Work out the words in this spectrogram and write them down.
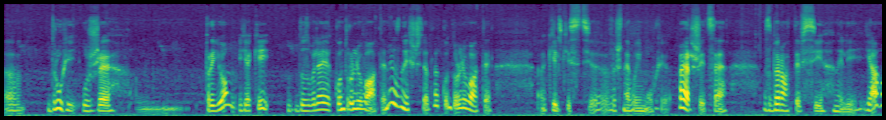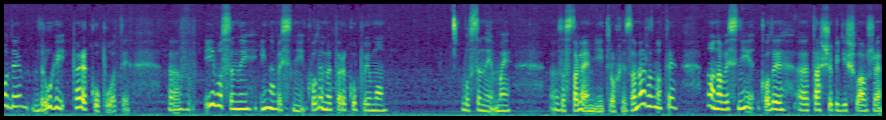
е, другий уже прийом, який дозволяє контролювати, не знищити, а контролювати е, кількість вишневої мухи. Перший це збирати всі гнилі ягоди, другий перекопувати. І восени, і навесні. Коли ми перекопуємо восени, ми заставляємо її трохи замерзнути. Ну а навесні, коли е, та, що підійшла вже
